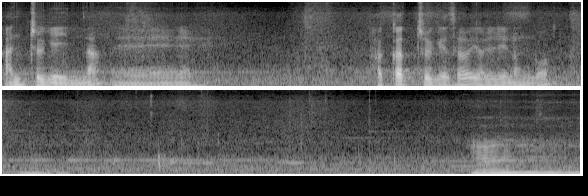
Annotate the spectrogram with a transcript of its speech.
안쪽에 있나? 예. 바깥쪽에서 열리는 거. 아,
